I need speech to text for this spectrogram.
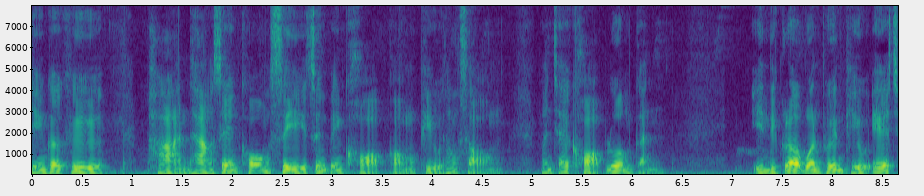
ริงๆก็คือ ผ่านทางเส้นโค้ง C ซึ่งเป็นขอบของผิวทั้งสอง มันใช้ขอบร่วมกัน อินทิกรัลบนพื้นผิว S เ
